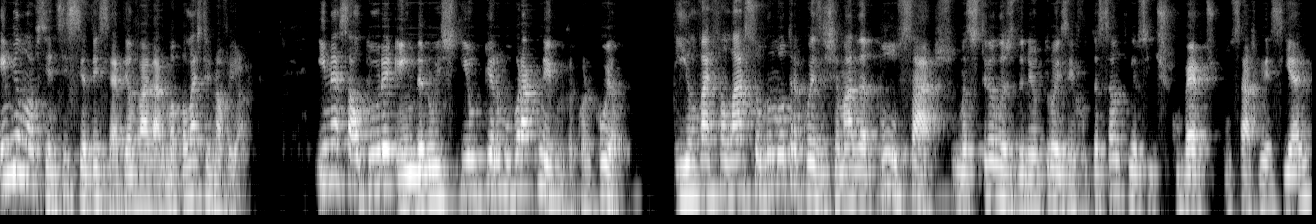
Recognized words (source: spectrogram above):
Em 1967, ele vai dar uma palestra em Nova York. E nessa altura ainda não existia o termo buraco negro, de acordo com ele e ele vai falar sobre uma outra coisa chamada pulsares. Umas estrelas de neutrões em rotação tinham sido descobertos pulsares nesse ano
